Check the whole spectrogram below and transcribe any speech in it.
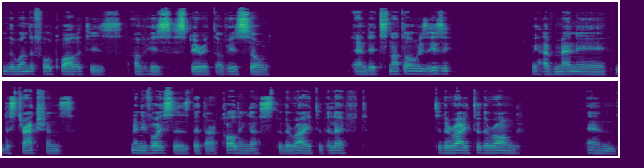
the wonderful qualities of His Spirit, of His soul. And it's not always easy. We have many distractions, many voices that are calling us to the right, to the left, to the right, to the wrong. And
